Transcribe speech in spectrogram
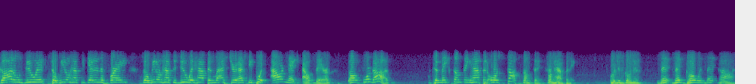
God will do it, so we don't have to get in the fray. So we don't have to do what happened last year. Actually, put our neck out there uh, for God to make something happen or stop something from happening. We're just going to let let go and let God.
